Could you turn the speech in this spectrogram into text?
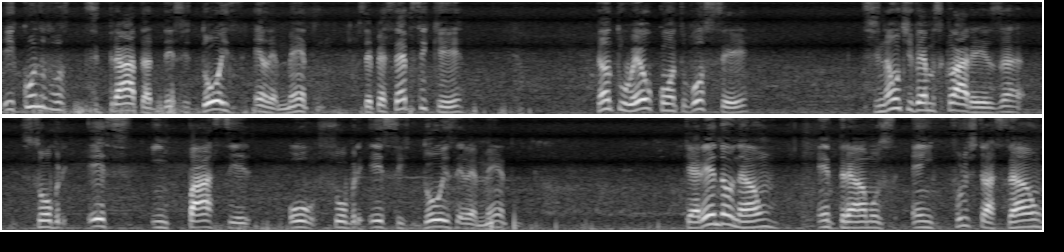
E quando se trata desses dois elementos, você percebe-se que tanto eu quanto você, se não tivermos clareza sobre esse impasse ou sobre esses dois elementos, querendo ou não, entramos em frustração,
